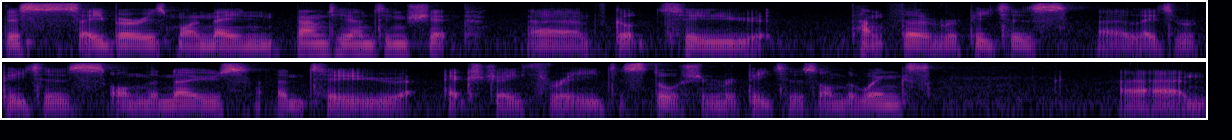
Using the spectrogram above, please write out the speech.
this Sabre is my main bounty hunting ship. Uh, I've got two Panther repeaters, uh, laser repeaters on the nose, and two XJ3 distortion repeaters on the wings, um,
